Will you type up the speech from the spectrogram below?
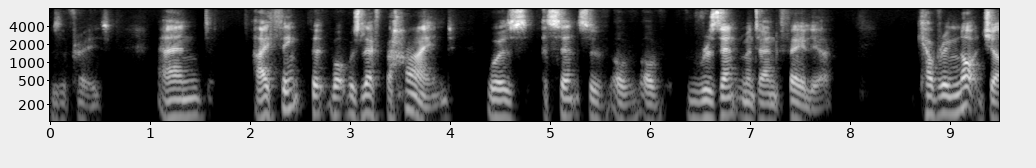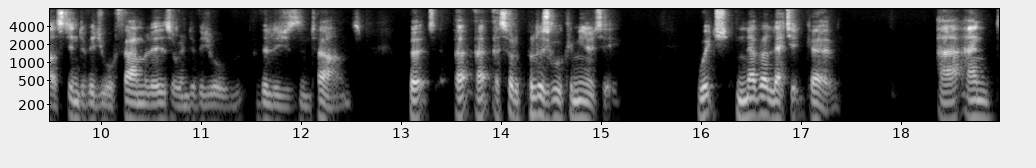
was the phrase. And I think that what was left behind was a sense of, of, of resentment and failure, covering not just individual families or individual villages and towns, but a, a, sort of political community which never let it go. Uh, and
